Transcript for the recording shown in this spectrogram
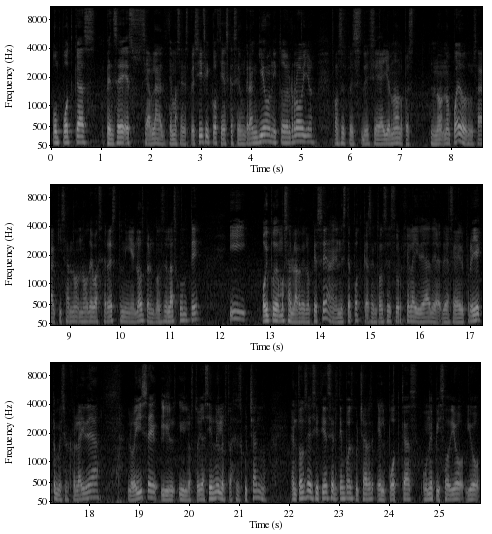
Un podcast, pensé, eso se habla de temas en específicos, tienes que hacer un gran guion y todo el rollo. Entonces, pues decía yo, no, pues no, no puedo, o sea, quizá no, no debo hacer esto ni el otro. Entonces las junté y hoy podemos hablar de lo que sea en este podcast. Entonces surge la idea de, de hacer el proyecto, me surgió la idea lo hice y, y, lo estoy haciendo y lo estás escuchando. Entonces, si tienes el tiempo de escuchar el podcast, un episodio, yo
